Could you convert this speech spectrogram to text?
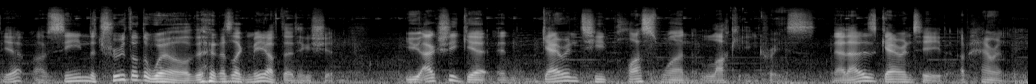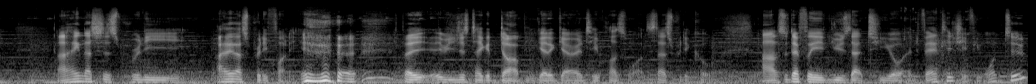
Yep, I've seen the truth of the world. That's like me after I take a shit. You actually get a guaranteed plus one luck increase. Now that is guaranteed, apparently. I think that's just pretty... I think that's pretty funny. if you just take a dump, you get a guaranteed plus one. So that's pretty cool. Um, so definitely use that to your advantage if you want to.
